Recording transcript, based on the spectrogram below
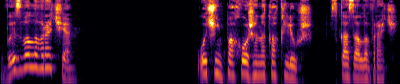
Вызвала врача. «Очень похоже на коклюш», — сказала врач.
